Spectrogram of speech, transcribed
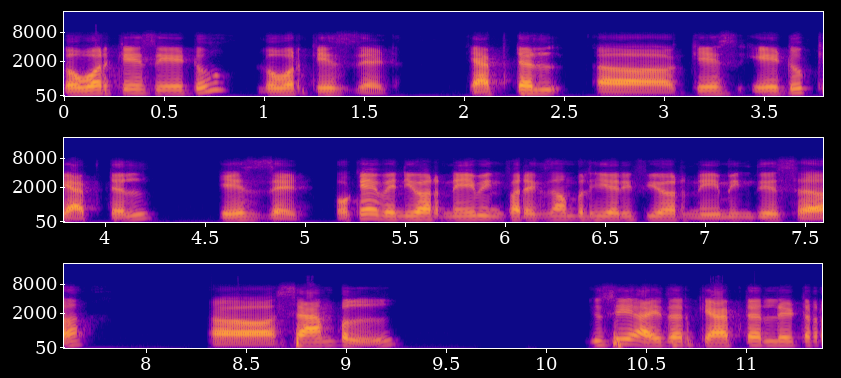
lowercase a to lowercase z, capital uh, case a to capital case z. Okay, when you are naming, for example, here if you are naming this uh, uh, sample, you see either capital letter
